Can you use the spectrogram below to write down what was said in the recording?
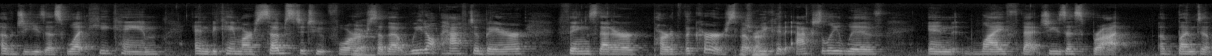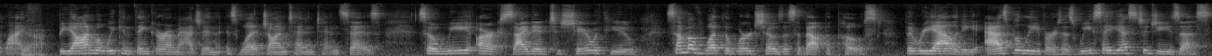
of Jesus, what he came and became our substitute for, yeah. so that we don't have to bear things that are part of the curse, but right. we could actually live in life that Jesus brought abundant life. Yeah. Beyond what we can think or imagine is what John 10 10 says. So we are excited to share with you some of what the word shows us about the post. The reality as believers, as we say yes to Jesus,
